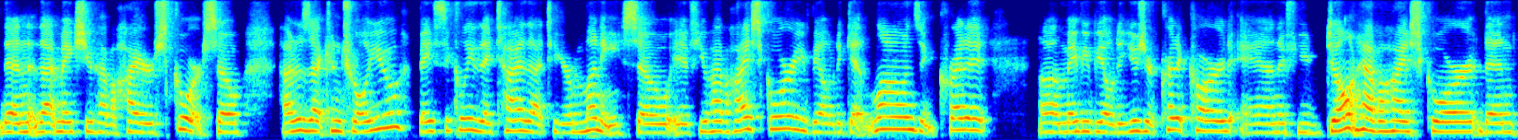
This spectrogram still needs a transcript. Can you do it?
then that makes you have a higher score. So, how does that control you? Basically, they tie that to your money. So, if you have a high score, you'd be able to get loans and credit uh, maybe be able to use your credit card. And if you don't have a high score, then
